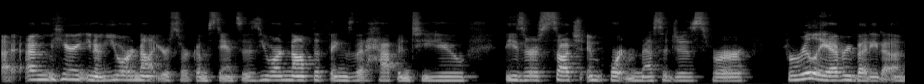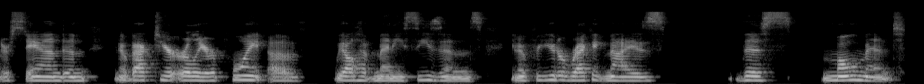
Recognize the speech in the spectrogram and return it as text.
I, I'm hearing, you know, you are not your circumstances. You are not the things that happen to you. These are such important messages for for really everybody to understand. And you know, back to your earlier point of we all have many seasons. You know, for you to recognize this moment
